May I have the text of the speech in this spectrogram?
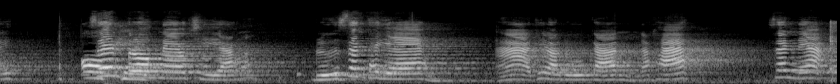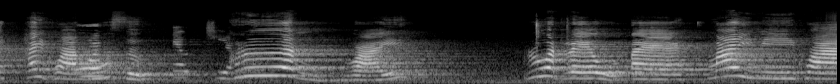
ย โอเค เส้นตรงแนวเฉียง หรือเส้นทะแยงอ่าที่เราดูกันนะคะ เส้นเนี้ยให้ความรู้สึก แนวเฉียงเคลื่อนไหว รวดเร็วแต่ไม่มีควา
